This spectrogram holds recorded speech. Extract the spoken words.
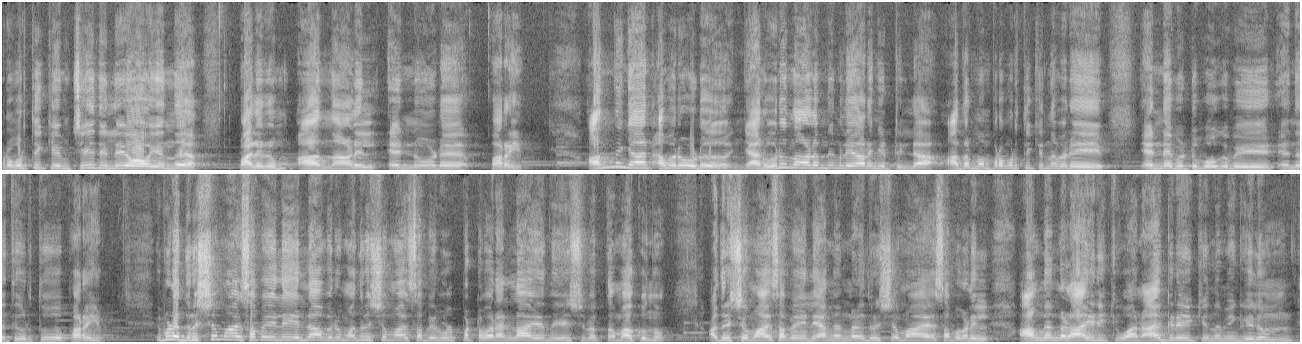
പ്രവർത്തിക്കുകയും ചെയ്തില്ലയോ? എന്ന് പലരും ആ നാളിൽ എന്നോട് പറയും അന്ന് ഞാൻ അവരോട് ഞാൻ ഒരു നാളും നിങ്ങളെ അറിഞ്ഞിട്ടില്ല. അധർമ്മം പ്രവർത്തിക്കുന്നവരെ എന്നെ വിട്ടുപോകുവേൻ എന്ന് തീർത്തു പറയും. ഇവിടെ ദൃശ്യമായ സഭയിലെ എല്ലാവരും അദൃശ്യമായ സഭയിൽ ഉൾപ്പെട്ടവരല്ല എന്ന് യേശു വ്യക്തമാക്കുന്നു. അദൃശ്യമായ സഭയിലെ അംഗങ്ങൾ ദൃശ്യമായ സഭകളിൽ അംഗങ്ങളായിരിക്കുവാൻ ആഗ്രഹിക്കുന്നുവെങ്കിലും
